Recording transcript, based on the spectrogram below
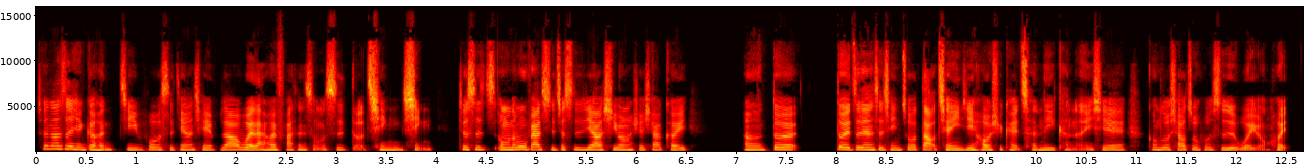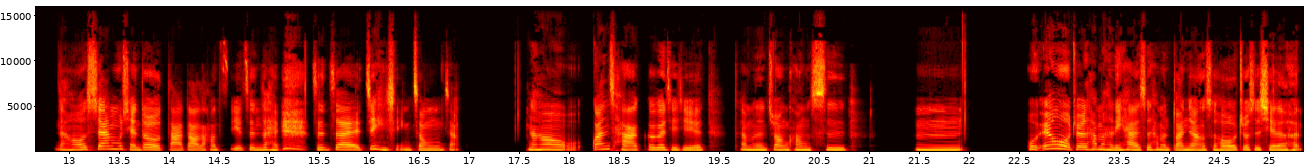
所以那是一个很急迫时间，而且也不知道未来会发生什么事的情形。就是我们的目标其实就是要希望学校可以，嗯，对。对这件事情做道歉，以及后续可以成立可能一些工作小组或是委员会，然后现在目前都有达到，然后也正在 正在进行中这样。然后观察哥哥姐姐他们的状况是，嗯，我因为我觉得他们很厉害的是，他们短讲的时候就是写的很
